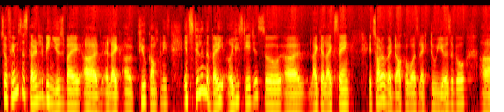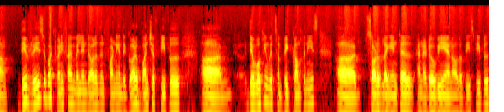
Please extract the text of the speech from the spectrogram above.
So Famous is currently being used by uh, like a few companies. It's still in the very early stages. So uh, like I like saying, it's sort of where Docker was like two years ago. Um, they've raised about $25 million in funding, and they got a bunch of people. Um, they're working with some big companies, uh, sort of like Intel and Adobe and all of these people.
